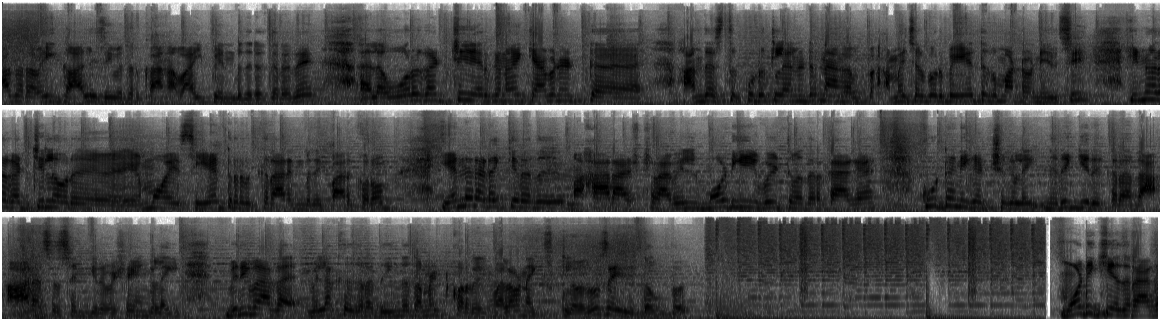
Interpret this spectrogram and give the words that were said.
ஆதரவை காலி செய்வதற்கான வாய்ப்பு என்பது இருக்கிறது. அதில் ஒரு கட்சி ஏற்கனவே கேபினெட் அந்தஸ்து கொடுக்கலன்ட்டு நாங்கள் அமைச்சர் பொறுப்பை ஏற்றுக்க மாட்டோம் நிறுத்தி இன்னொரு கட்சியில் ஒரு எம்ஓஎஸ் ஏற்று இருக்கிறார் என்பதை பார்க்கிறோம். என்ன நடக்கிறது? மகாராஷ்டிராவில் மோடியை வீழ்த்துவதற்காக கூட்டணி கட்சிகளை நெருங்கி இருக்கிறதா ஆர்எஸ்எஸ் என்கிற விஷயங்களை விரிவாக விளக்குகிறது இந்த தமிழ் குரலின் வளவன் எக்ஸ்க்ளூசிவ் செய்தி தொகுப்பு. மோடிக்கு எதிராக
